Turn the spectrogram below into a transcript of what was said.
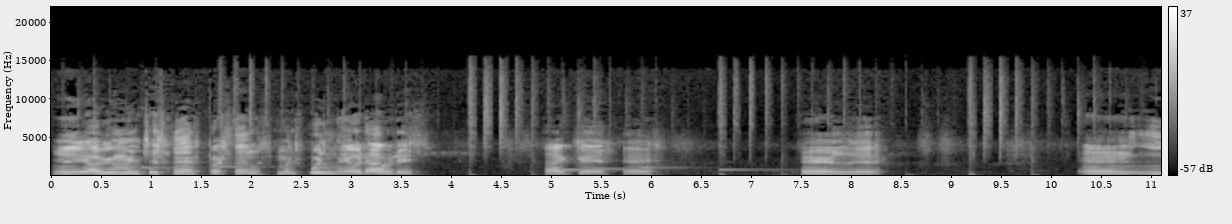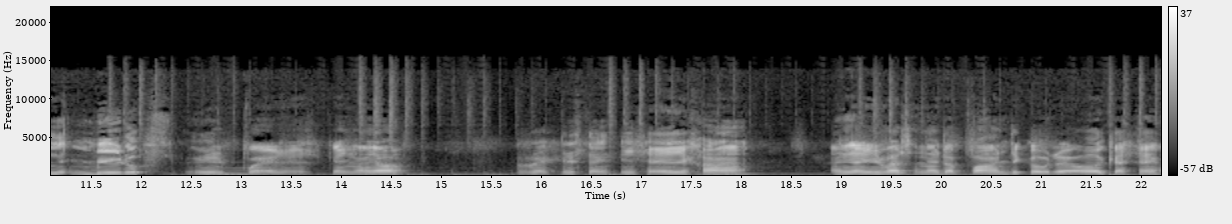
Y obviamente son las personas más vulnerables a que el, el virus y pues que no lo registren y se deja ahí Bolsonaro ponte cobró que se,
